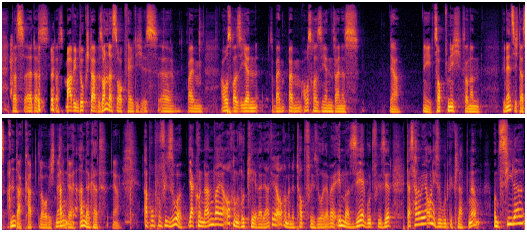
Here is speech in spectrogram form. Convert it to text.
dass, äh, dass, dass Marvin Duksch da besonders sorgfältig ist äh, beim Ausrasieren, also beim, beim Ausrasieren seines, ja, nee, Zopf nicht, sondern wie nennt sich das? Undercut, glaube ich, ne? Un Undercut. Ja. Apropos Frisur. Jakonan war ja auch ein Rückkehrer. Der hatte ja auch immer eine Top-Frisur. Der war ja immer sehr gut frisiert. Das hat aber ja auch nicht so gut geklappt, ne? Und Zieler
